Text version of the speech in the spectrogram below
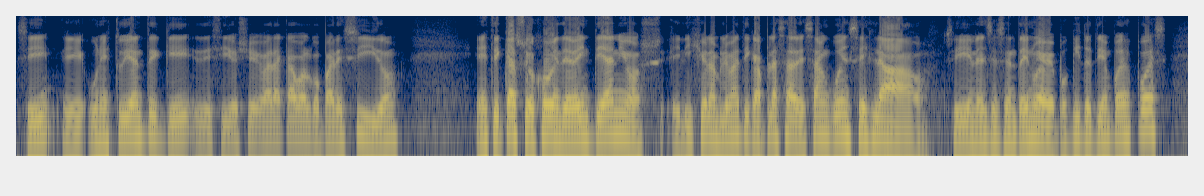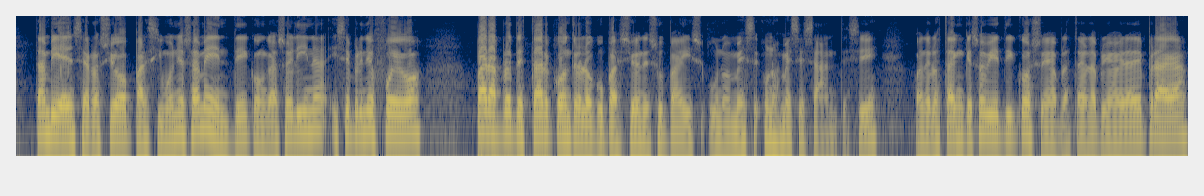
¿sí? Eh, un estudiante que decidió llevar a cabo algo parecido. En este caso, el joven de 20 años eligió la emblemática plaza de San Wenceslao, ¿sí? en el 69, poquito tiempo después, también se roció parsimoniosamente con gasolina y se prendió fuego para protestar contra la ocupación de su país unos meses, antes, ¿sí? cuando los tanques soviéticos se aplastaron la primavera de Praga.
